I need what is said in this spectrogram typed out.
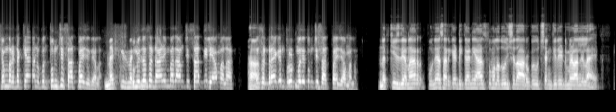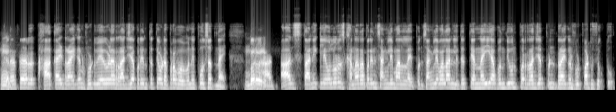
शंभर टक्के आणू पण तुमची साथ पाहिजे त्याला. नक्कीच तुम्ही नक्कीच जसं डाळिंबात आमची साथ दिली आम्हाला तसं ड्रॅगन फ्रूटमध्ये तुमची साथ पाहिजे आम्हाला. नक्कीच देणार. पुण्यासारख्या ठिकाणी आज तुम्हाला दोनशे दहा रुपये उच्चांकी रेट मिळालेला आहे. खरं तर हा काय ड्रॅगन फ्रूट वेगवेगळ्या राज्यापर्यंत तेवढ्या प्रभावाने पोहोचत नाही. बरोबर. आज स्थानिक लेवलवरच खाणारापर्यंत चांगले माल नाहीत. पण चांगले माल आणले तर त्यांनाही आपण देऊन पर राज्यात पण ड्रॅगन फ्रूट पाठवू शकतो.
